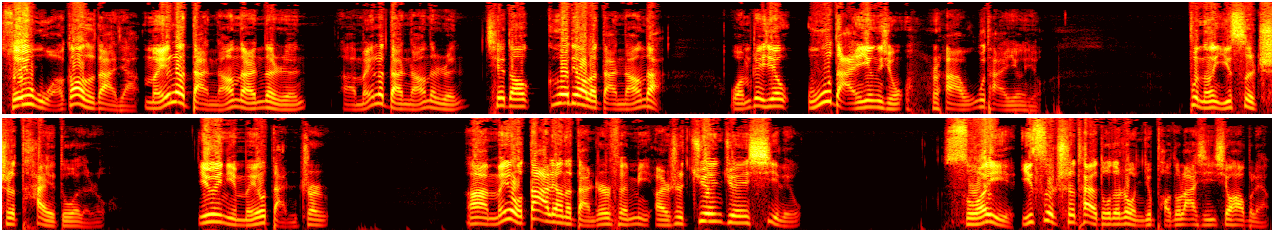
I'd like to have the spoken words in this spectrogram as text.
所以我告诉大家，没了胆囊的人的人啊，没了胆囊的人，切刀割掉了胆囊的。我们这些无胆英雄是吧？无胆英雄不能一次吃太多的肉，因为你没有胆汁儿啊，没有大量的胆汁分泌，而是涓涓细流，所以一次吃太多的肉，你就跑肚拉稀，消化不良。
